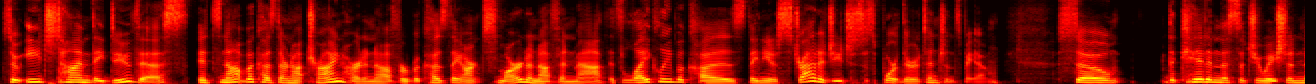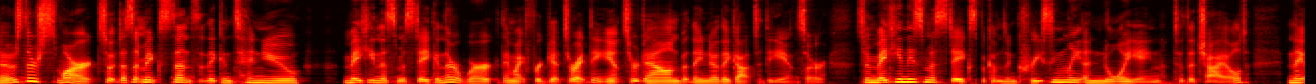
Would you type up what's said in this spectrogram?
So each time they do this, it's not because they're not trying hard enough or because they aren't smart enough in math. It's likely because they need a strategy to support their attention span. So the kid in this situation knows they're smart, so it doesn't make sense that they continue making this mistake in their work. They might forget to write the answer down, but they know they got to the answer. So making these mistakes becomes increasingly annoying to the child. And they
